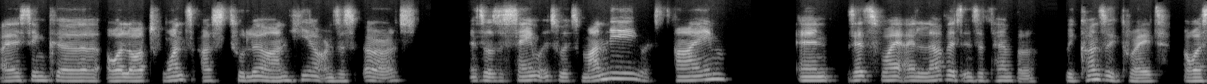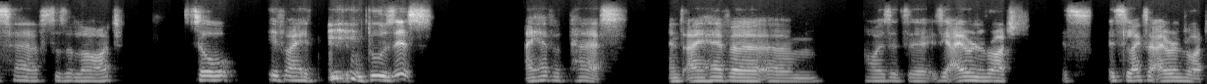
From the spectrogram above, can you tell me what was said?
I think uh, our Lord wants us to learn here on this earth. And so the same is with money, with time, and that's why I love it in the temple. We consecrate ourselves to the Lord. So if I do this, I have a path and I have a, um, how is it, the, the iron rod. It's, it's like the iron rod.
